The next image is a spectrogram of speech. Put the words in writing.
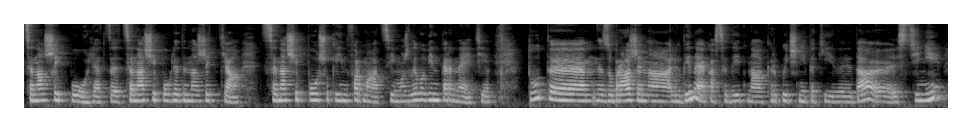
це наш погляд, це, це наші погляди на життя, це наші пошуки інформації, можливо, в інтернеті. Тут е, зображена людина, яка сидить на кирпичній такій е, да, е, стіні.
